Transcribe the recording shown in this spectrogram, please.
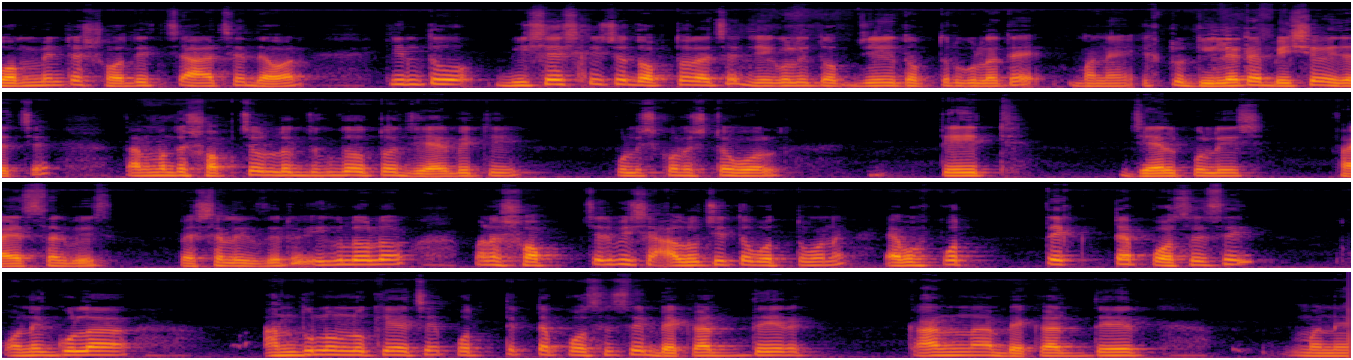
গভর্নমেন্টের সদিচ্ছা আছে দেওয়ার। কিন্তু বিশেষ কিছু দপ্তর আছে যেগুলি যেই দপ্তরগুলোতে মানে একটু ডিলেটা বেশি হয়ে যাচ্ছে। তার মধ্যে সবচেয়ে উল্লেখযোগ্য তো JRBT police constable, TET, jail police, fire service special executive এগুলো হলো মানে সবচেয়ে বেশি আলোচিত বর্তমানে এবং প্রত্যেকটা প্রসেসেই অনেকগুলা আন্দোলন লুকিয়ে আছে। প্রত্যেকটা প্রসেসে বেকারদের কান্না, বেকারদের মানে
